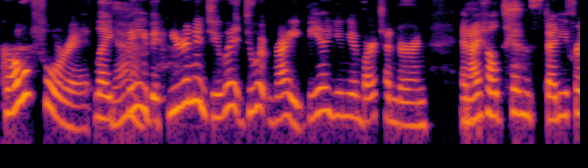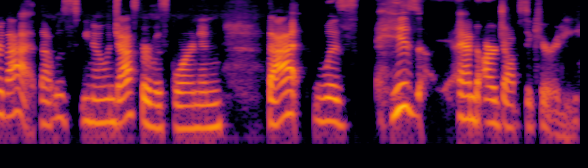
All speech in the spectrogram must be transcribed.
go for it, like babe. If you're gonna do it, do it right. Be a union bartender, and and I helped him study for that. That was you know when Jasper was born, and that was his and our job security.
